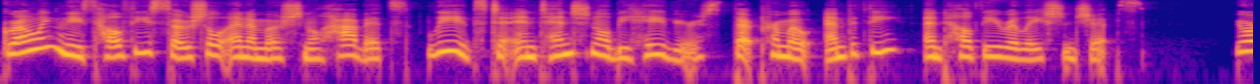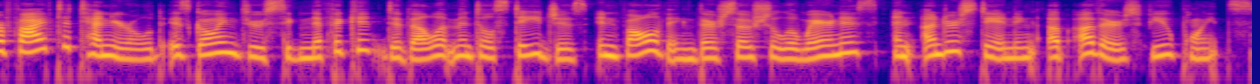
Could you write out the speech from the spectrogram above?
Growing these healthy social and emotional habits leads to intentional behaviors that promote empathy and healthy relationships. Your 5 to 10 year old is going through significant developmental stages involving their social awareness and understanding of others' viewpoints.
